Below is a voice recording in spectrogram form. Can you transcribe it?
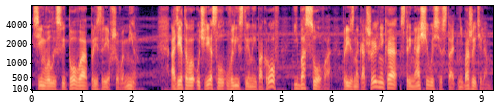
символы святого, презревшего мир — одетого у чресл в лиственный покров, и босого, признак отшельника, стремящегося стать небожителем.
